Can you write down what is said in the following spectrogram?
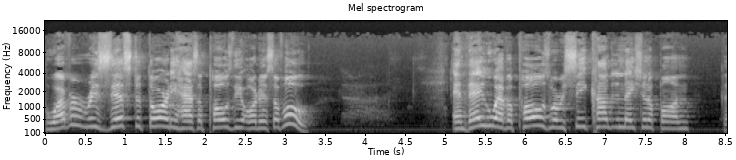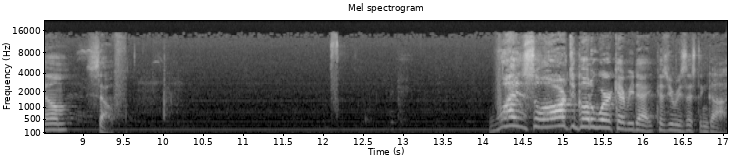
Whoever resists authority has opposed the ordinance of who? God. And they who have opposed will receive condemnation upon themselves. Why is it so hard to go to work every day? Because you're resisting God.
